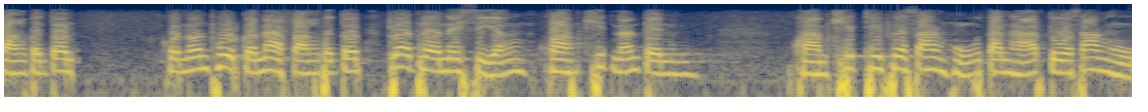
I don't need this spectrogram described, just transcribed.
ฟังเป็นต้น คนโน้นพูดก็น่าฟังเป็นต้นเพลิดเพลินในเสียง ความคิดนั้นเป็นความคิดที่เพื่อสร้างหู ตันหาตัวสร้างหู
